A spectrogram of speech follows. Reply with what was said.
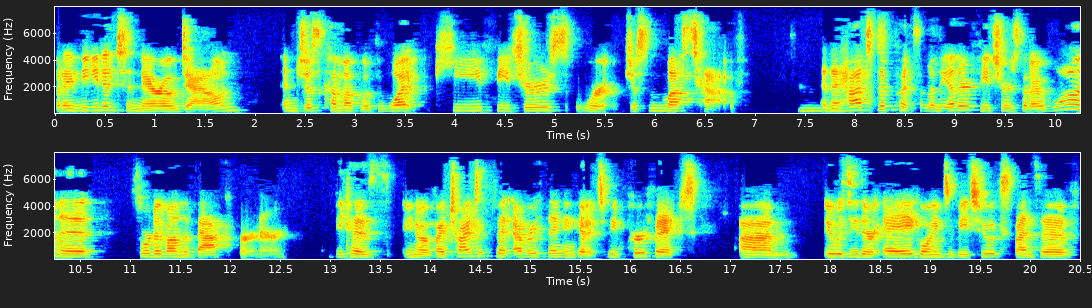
But I needed to narrow down and just come up with what key features were just must have. Mm-hmm. And I had to put some of the other features that I wanted sort of on the back burner because, you know, if I tried to fit everything and get it to be perfect, um, it was either A, going to be too expensive,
